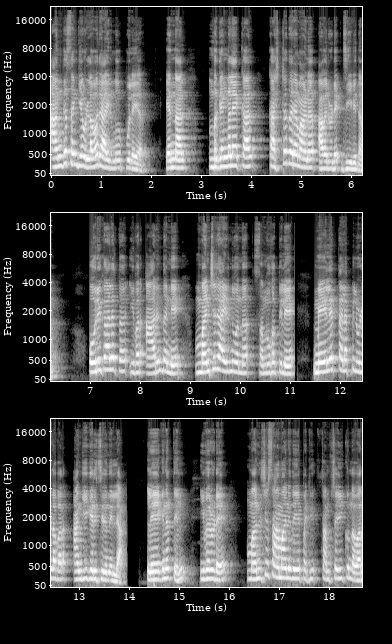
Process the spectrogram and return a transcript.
അംഗസംഖ്യ ഉള്ളവരായിരുന്നു പുലയർ. എന്നാൽ മൃഗങ്ങളെക്കാൾ കഷ്ടതരമാണ് അവരുടെ ജീവിതം. ഒരു കാലത്ത് ഇവർ ആരും തന്നെ മനുഷ്യരായിരുന്നുവെന്ന് സമൂഹത്തിലെ മേലെ തലപ്പിലുള്ളവർ അംഗീകരിച്ചിരുന്നില്ല. ലേഖനത്തിൽ ഇവരുടെ മനുഷ്യ സാമാന്യതയെപ്പറ്റി സംശയിക്കുന്നവർ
